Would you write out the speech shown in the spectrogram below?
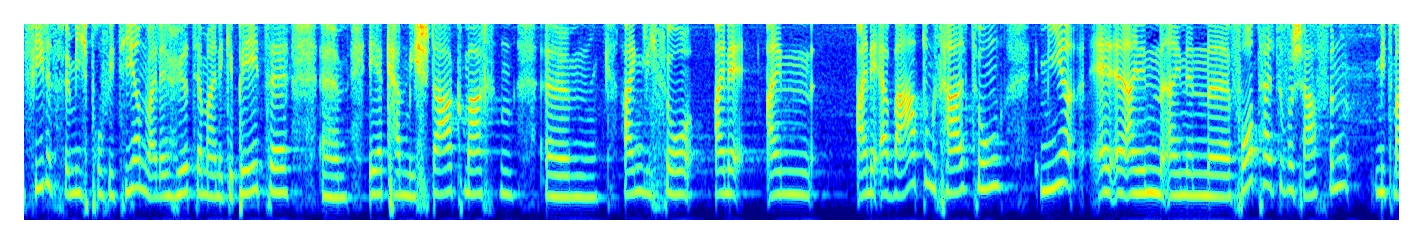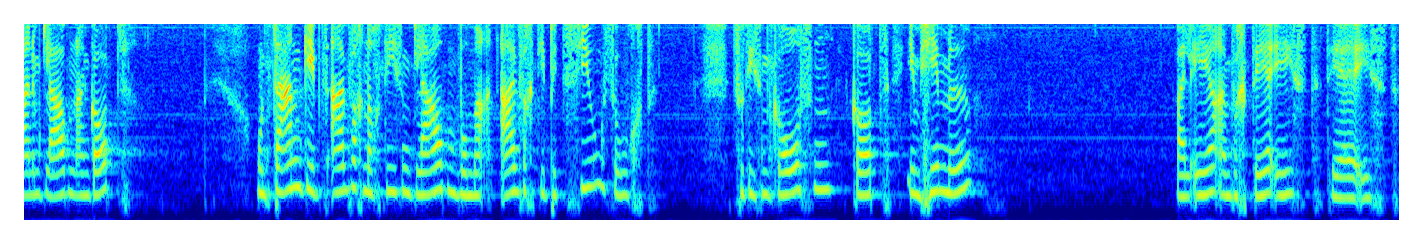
vieles für mich profitieren, weil er hört ja meine Gebete, ähm, er kann mich stark machen. Ähm, eigentlich so eine, ein, eine Erwartungshaltung, mir äh, einen, einen äh, Vorteil zu verschaffen mit meinem Glauben an Gott. Und dann gibt es einfach noch diesen Glauben, wo man einfach die Beziehung sucht zu diesem großen Gott im Himmel, weil er einfach der ist, der er ist.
